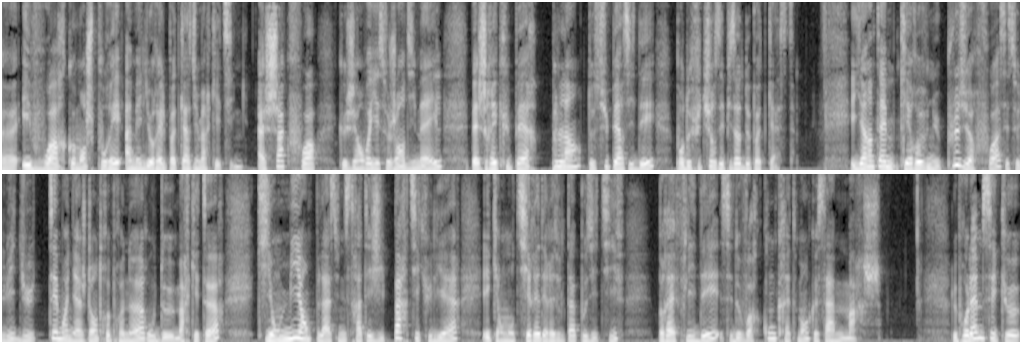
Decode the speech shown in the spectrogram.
euh, et voir comment je pourrais améliorer le podcast du marketing. À chaque fois que j'ai envoyé ce genre d'email, ben, je récupère plein de super idées pour de futurs épisodes de podcast. Et il y a un thème qui est revenu plusieurs fois, c'est celui du témoignage d'entrepreneurs ou de marketeurs qui ont mis en place une stratégie particulière et qui en ont tiré des résultats positifs. Bref, l'idée, c'est de voir concrètement que ça marche. Le problème, c'est que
